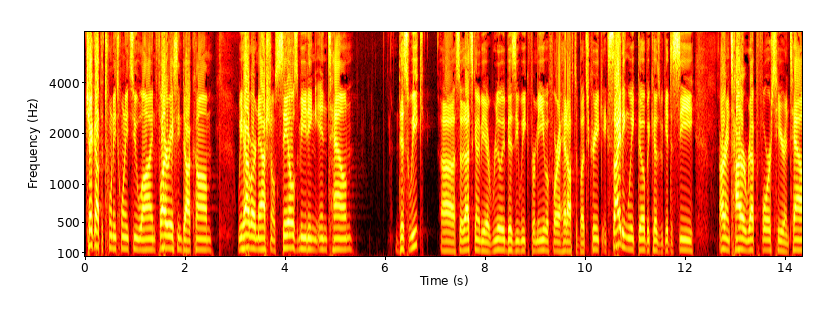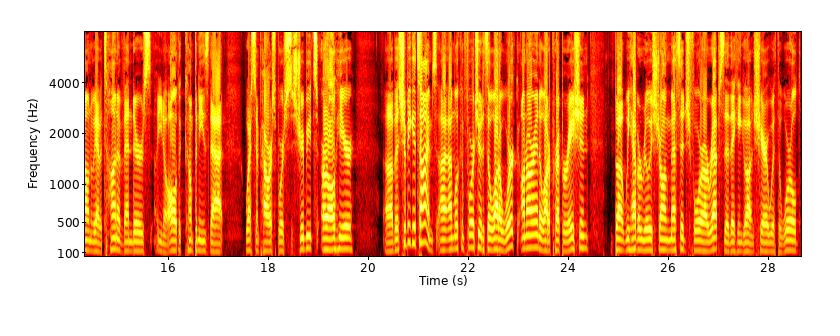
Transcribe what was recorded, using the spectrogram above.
Check out the 2022 line, flyracing.com. We have our national sales meeting in town this week. Uh, so that's going to be a really busy week for me before I head off to Budds Creek. Exciting week though because we get to see our entire rep force here in town. We have a ton of vendors. You know, all the companies that Western Power Sports distributes are all here. Uh, but it should be good times. I, am looking forward to it. It's a lot of work on our end, a lot of preparation, but we have a really strong message for our reps that they can go out and share with the world.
